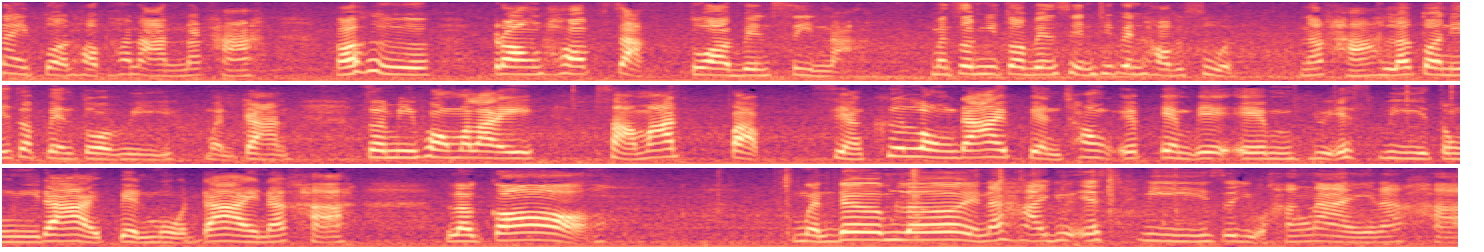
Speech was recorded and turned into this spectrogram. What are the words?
ในตัวท็อปเท่านั้นนะคะ ก็คือรองท็อปจากตัวเบนซินอะมันจะมีตัวเบนซินที่เป็นท็อปสุดนะคะ แล้วตัวนี้จะเป็นตัว V เหมือนกัน จะมีพวงมาลัยสามารถปรับ เสียงขึ้นลงได้เปลี่ยนช่อง FM AM USB ตรงนี้ได้เปลี่ยนโหมดได้นะคะ แล้วก็เหมือนเดิมเลยนะคะ USB จะอยู่ข้างในนะคะ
